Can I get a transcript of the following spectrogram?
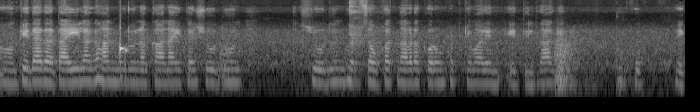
अं, ताईला घाण बोलू नका नाहीतर शोधून शोधून भर चौकात नागडा करून फटके मारेन येतील. राग येत खूप फेक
